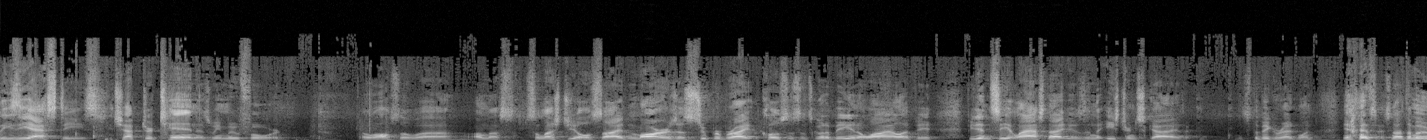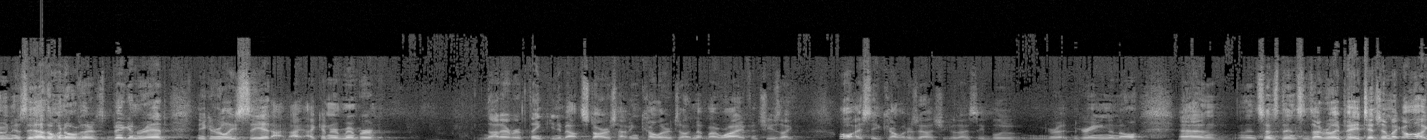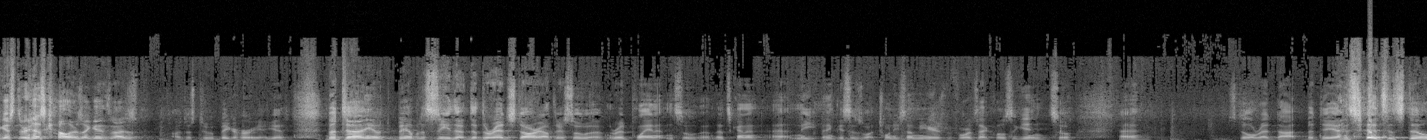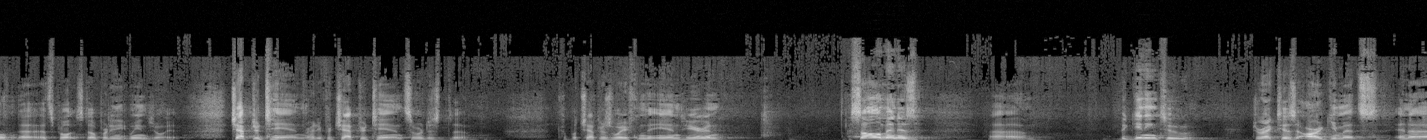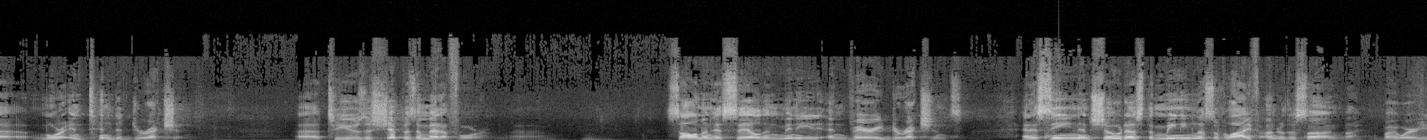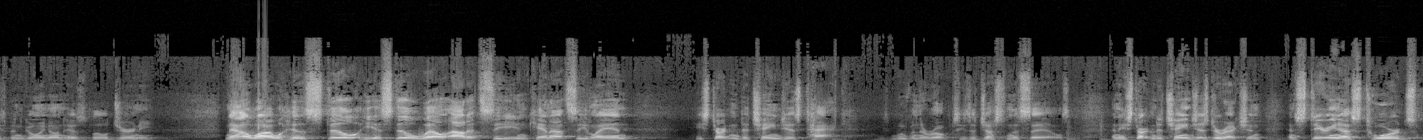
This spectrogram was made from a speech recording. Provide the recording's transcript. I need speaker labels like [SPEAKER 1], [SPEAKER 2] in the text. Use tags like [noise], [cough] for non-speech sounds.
[SPEAKER 1] Ecclesiastes chapter 10 as we move forward. Oh, also uh, on the celestial side, Mars is super bright, closest it's going to be in a while. If you, if you didn't see it last night, it was in the eastern sky. It's the big red one. [laughs] Yeah, it's, it's not the moon, it's the other one over there. It's big and red. You can really see it. I, I can remember not ever thinking about stars having color until I met my wife, and she's like, Oh, I see colors. She goes, I see blue, and red, and green, and all. And, and since then, since I really pay attention, I'm like, oh, I guess there [laughs] is colors. I guess I was, I was just too big a hurry, I guess. But uh, you know, be able to see the, the, the red star out there, so uh, the red planet, and so uh, that's kind of uh, neat. I think this is what 20 some years before it's that close again. So uh, still a red dot, but yeah, [laughs] it's, it's, still uh, it's still pretty neat. We enjoy it. Chapter 10, ready for chapter 10. So we're just a couple chapters away from the end here, and Solomon is uh, beginning to direct his arguments in a more intended direction. Uh, to use a ship as a metaphor, uh, Solomon has sailed in many and varied directions and has seen and showed us the meaningless of life under the sun by, by where he's been going on his little journey. Now, while his still, he is still well out at sea and cannot see land, he's starting to change his tack moving the ropes, he's adjusting the sails, and he's starting to change his direction and steering us towards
